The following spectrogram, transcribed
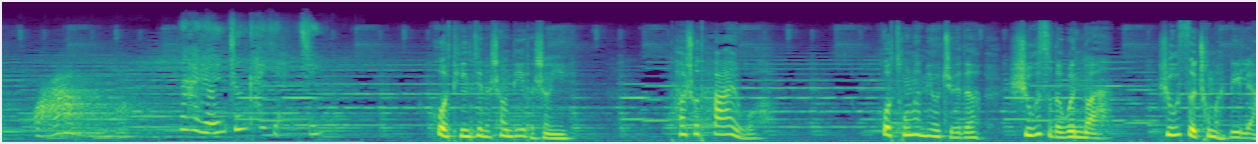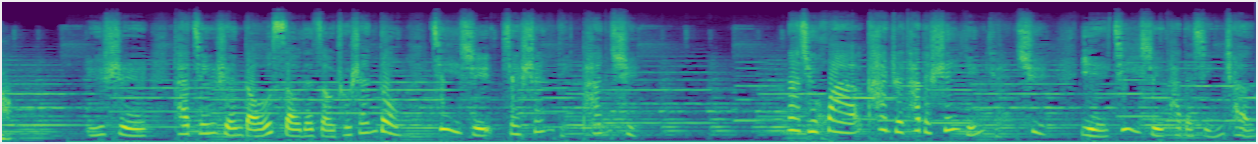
你，我爱你。”那人睁开眼睛。我听见了上帝的声音，他说他爱我。我从来没有觉得如此的温暖，如此充满力量。于是他精神抖擞地走出山洞，继续向山顶攀去。那句话看着他的身影远去，也继续他的行程。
